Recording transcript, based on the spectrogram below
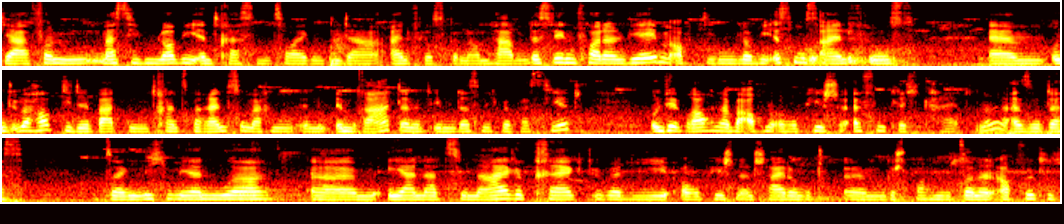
ja, von massiven Lobbyinteressen zeugen, die da Einfluss genommen haben. Deswegen fordern wir eben auch den Lobbyismus-Einfluss ähm, und überhaupt die Debatten transparent zu machen im, im, Rat, damit eben das nicht mehr passiert. Und wir brauchen aber auch eine europäische Öffentlichkeit. Ne? Also dass sozusagen nicht mehr nur ähm, eher national geprägt über die europäischen Entscheidungen ähm, gesprochen wird, sondern auch wirklich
